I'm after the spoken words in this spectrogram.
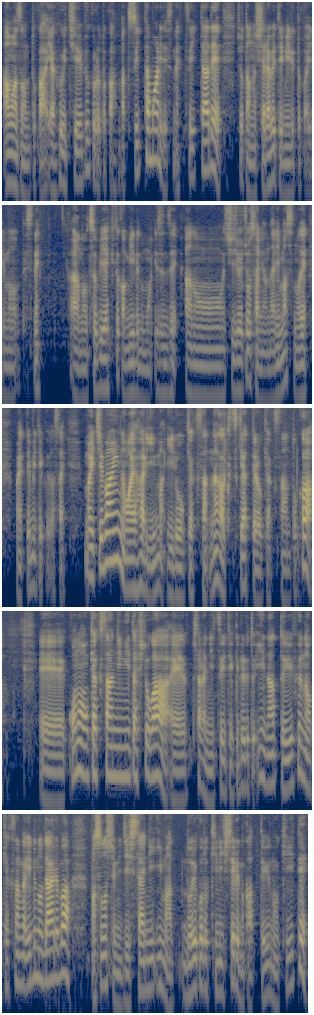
Amazon とか Yahoo! 知恵袋とか、まあ、Twitter もありですね Twitter でちょっとあの調べてみるとかいうものですね。あのつぶやきとか見るのも全然、あの市場調査にはなりますので、まあ、やってみてください。まあ、一番いいのはやはり今いるお客さん長く付き合ってるお客さんとか、えー、このお客さんに似た人が、えー、さらについてくれるといいなというふうなお客さんがいるのであれば、まあ、その人に実際に今どういうことを気にしてるのかっていうのを聞いて、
